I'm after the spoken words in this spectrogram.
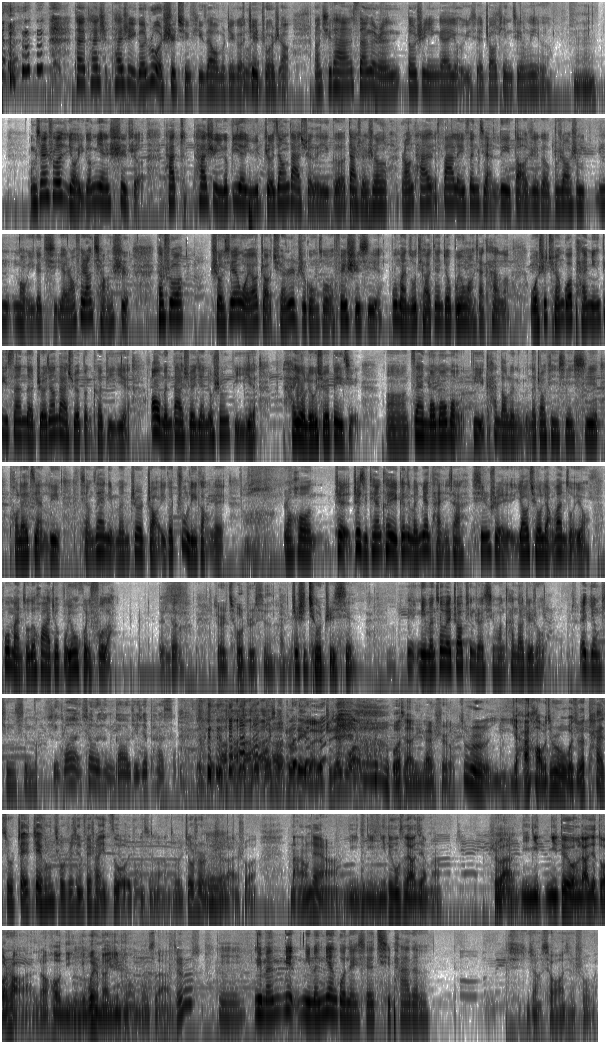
他他是他是一个弱势群体，在我们这个这桌上，然后其他三个人都是应该有一些招聘经历的。嗯哼，我们先说有一个面试者，他他是一个毕业于浙江大学的一个大学生，然后他发了一份简历到这个不知道是嗯某一个企业，然后非常强势，他说。首先，我要找全日制工作，非实习，不满足条件就不用往下看了。我是全国排名第三的浙江大学本科毕业，澳门大学研究生毕业，还有留学背景。嗯、在某某某地看到了你们的招聘信息，投来简历，想在你们这儿找一个助理岗位。然后这这几天可以跟你们面谈一下，薪水要求两万左右，不满足的话就不用回复了。等等，这是求职信还是？这是求职信。你你们作为招聘者喜欢看到这种呃应聘信吗？喜欢，效率很高，直接 pass 了。我想说这个就直接过了嘛。我想应该是，就是也还好吧。就是我觉得太就是这这封求职信非常以自我为中心了。就是就事论事来说，哪能这样啊？你你你对公司了解吗？是吧？嗯你你你对我们了解多少啊？然后你你嗯为什么要应聘我们公司啊？就是嗯，你们面你们面过哪些奇葩的？让小王先说吧。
